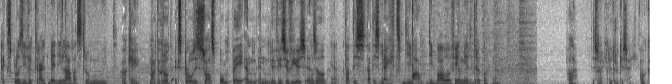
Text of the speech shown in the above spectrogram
explosieve kracht bij die lavastroom gemoeid. Oké, maar de grote explosies zoals Pompeii en, en de Vesuvius en zo, Ja. dat is, dat is echt Die, bam. die bouwen veel meer druk op. hè. Is weg. De druk is weg. Oké,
